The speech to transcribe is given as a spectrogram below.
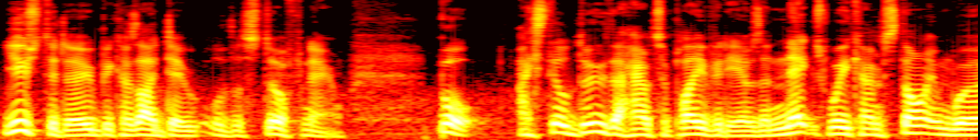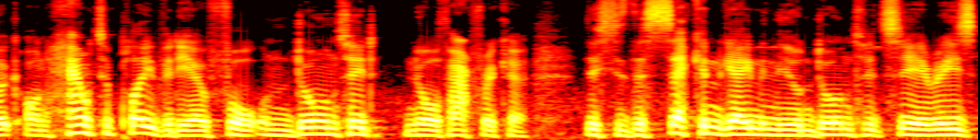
used to do because I do other stuff now. But I still do the how to play videos, and next week I'm starting work on how to play video for Undaunted North Africa. This is the second game in the Undaunted series.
